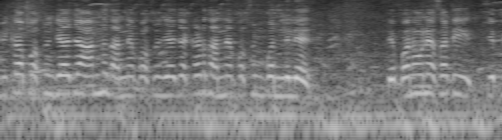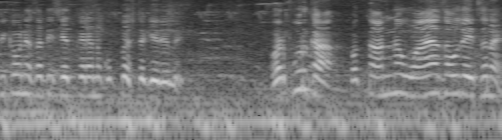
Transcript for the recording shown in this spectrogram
पिकापासून ज्या ज्या अन्नधान्यापासून ज्या ज्या कडधान्यापासून बनलेले आहेत ते बनवण्यासाठी ते पिकवण्यासाठी शेतकऱ्यानं खूप कष्ट केलेलं आहे भरपूर खा फक्त अन्न वाया जाऊ द्यायचं नाही.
